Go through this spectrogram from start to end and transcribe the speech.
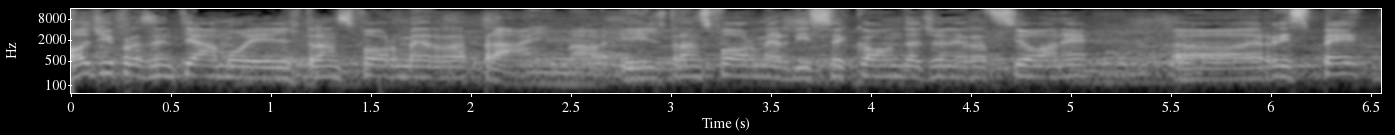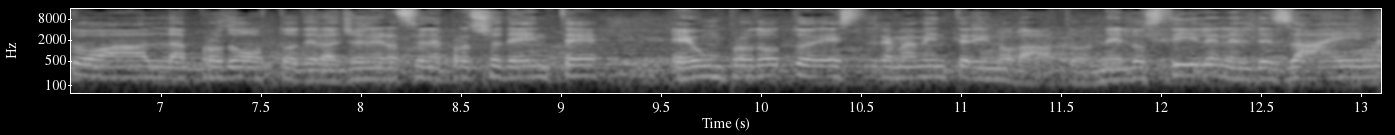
Oggi presentiamo il Transformer Prime, il Transformer di seconda generazione eh, rispetto al prodotto della generazione precedente è un prodotto estremamente rinnovato nello stile, nel design,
